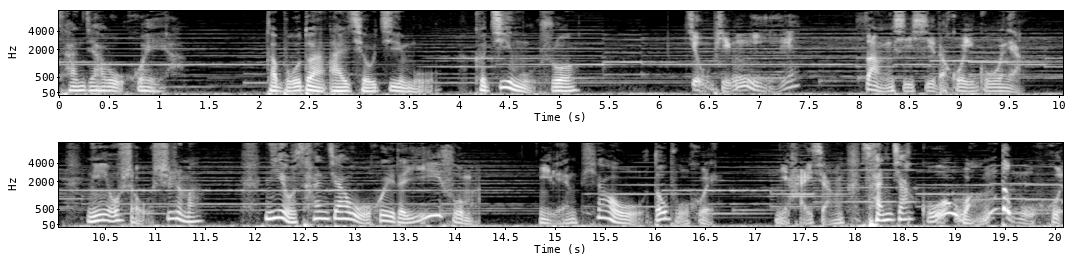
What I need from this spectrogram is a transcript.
参加舞会呀！她不断哀求继母，可继母说：“就凭你，脏兮兮的灰姑娘，你有首饰吗？你有参加舞会的衣服吗？你连跳舞都不会，你还想参加国王的舞会？”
